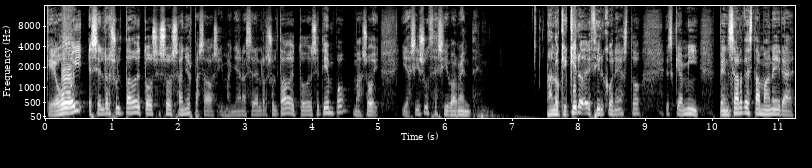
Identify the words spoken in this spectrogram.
que hoy es el resultado de todos esos años pasados y mañana será el resultado de todo ese tiempo más hoy y así sucesivamente. A lo que quiero decir con esto es que a mí pensar de esta manera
